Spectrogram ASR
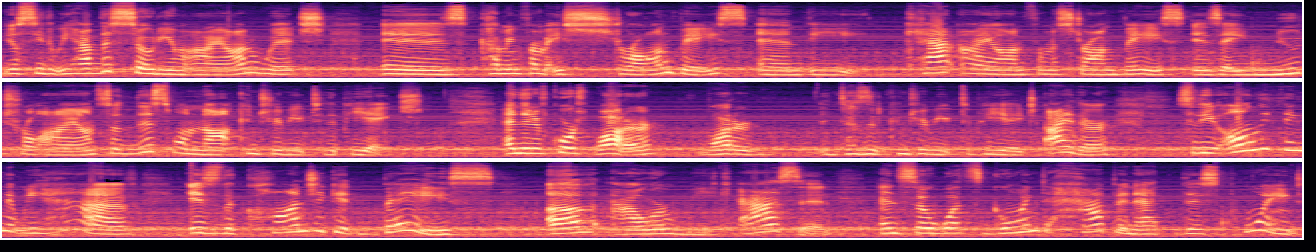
you'll see that we have the sodium ion, which is coming from a strong base, and the cation from a strong base is a neutral ion, so this will not contribute to the pH. And then, of course, water. Water it doesn't contribute to pH either. So the only thing that we have is the conjugate base of our weak acid. And so what's going to happen at this point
